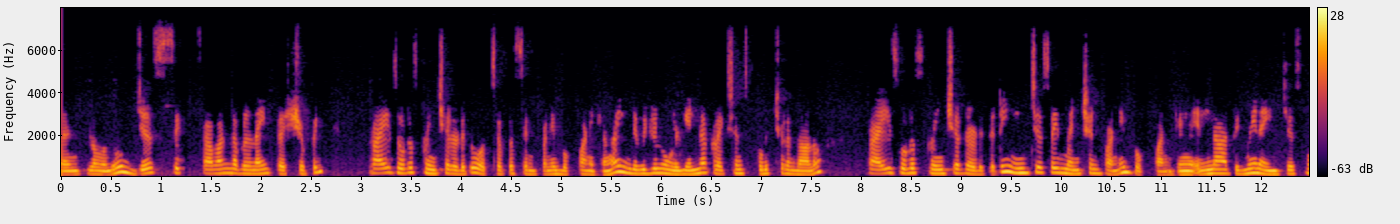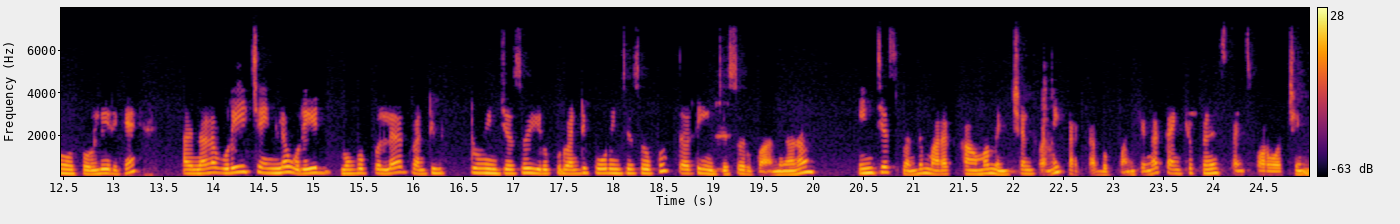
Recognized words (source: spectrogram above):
லென்த்தில் வந்துடும் just six seven double nine plus shipping ப்ரைஸோட ஸ்க்ரீன்ஷாட் எடுத்து வாட்ஸ்அப்பில் சென்ட் பண்ணி புக் பண்ணிக்கோங்க. இந்த வீடியோவில் உங்களுக்கு என்ன கலெக்ஷன்ஸ் பிடிச்சிருந்தாலும் ப்ரைஸோட ஸ்க்ரீன்ஷாட் எடுத்துகிட்டு இன்ச்சஸை மென்ஷன் பண்ணி புக் பண்ணிக்கோங்க. எல்லாத்துக்குமே நான் இன்ச்சஸும் சொல்லியிருக்கேன். அதனால ஒரே செயினில் ஒரே முகப்பில் டுவெண்ட்டி டூ இன்ச்சஸும் இருக்கும் டுவெண்ட்டி ஃபோர் இன்ச்சஸும் இருக்கும் தேர்ட்டி இன்ச்சஸும் இருக்கும். அதனால இன்ச்சஸ் வந்து மறக்காமல் மென்ஷன் பண்ணி கரெக்டாக புக் பண்ணிக்கோங்க தேங்க்யூ ஃப்ரெண்ட்ஸ் தேங்க்ஸ் ஃபார் வாட்சிங்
